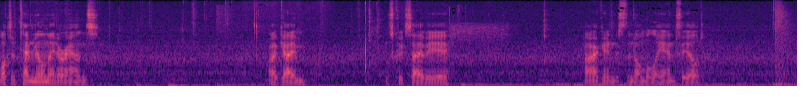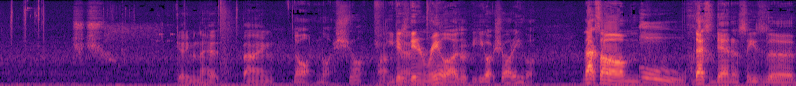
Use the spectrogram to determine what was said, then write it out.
Lots of 10 millimeter rounds. Okay. Let's quick save here. I reckon it's the normal Lee Enfield. Get him in the head. Bang. Oh, nice shot. One He just didn't realise mm-hmm. he got shot either. That's um, Ooh. that's Dennis. He's the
